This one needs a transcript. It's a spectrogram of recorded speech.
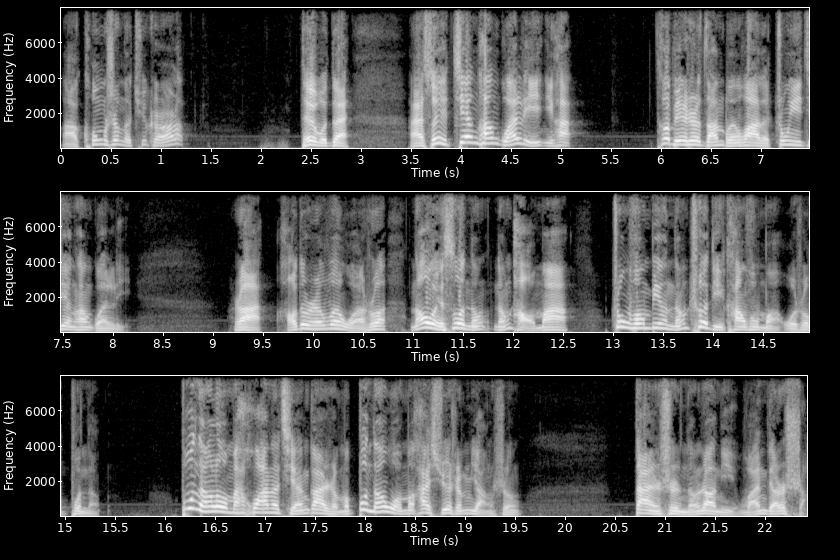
啊，空剩个躯壳了，对不对？哎，所以健康管理，你看，特别是咱们文化的中医健康管理，是吧？好多人问我说，脑萎缩能能好吗？中风病能彻底康复吗？我说不能，不能了，我们还花那钱干什么？不能，我们还学什么养生？但是能让你晚点傻，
